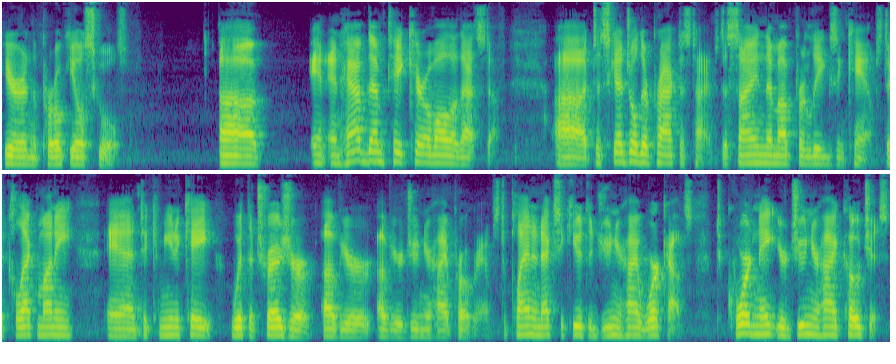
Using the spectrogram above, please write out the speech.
here in the parochial schools. Uh, and, and have them take care of all of that stuff uh, to schedule their practice times, to sign them up for leagues and camps, to collect money and to communicate with the treasurer of your of your junior high programs, to plan and execute the junior high workouts, to coordinate your junior high coaches,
